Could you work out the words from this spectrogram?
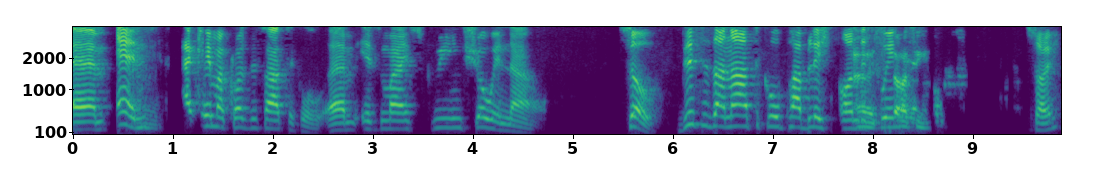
Um, and mm. I came across this article. Um, is my screen showing now? So this is an article published on uh, the 20th. Sorry.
